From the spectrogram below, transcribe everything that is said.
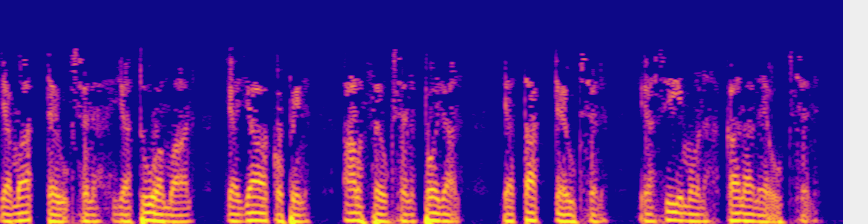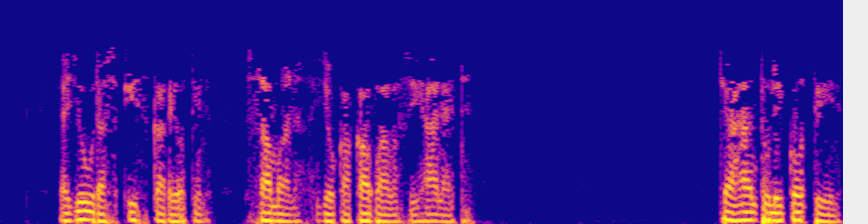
ja Matteuksen, ja Tuomaan, ja Jaakobin, Alfeuksen pojan, ja Takkeuksen ja Simon Kananeuksen ja Juudas Iskariotin saman, joka kavalsi hänet. Ja hän tuli kotiin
